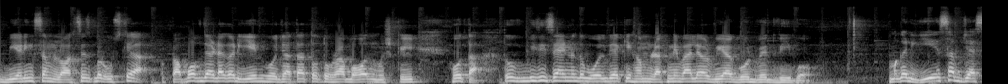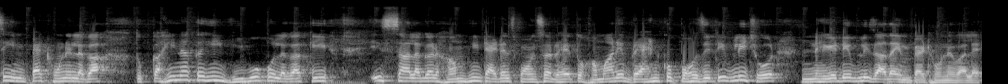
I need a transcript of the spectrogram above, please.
बियरिंग सम लॉसेस पर उसके टॉप ऑफ़ दैट अगर ये हो जाता तो थोड़ा बहुत मुश्किल होता। तो बीसीसीआई ने तो बोल दिया कि हम रखने वाले और we are good with Vivo मगर ये सब जैसे इम्पैक्ट होने लगा तो कहीं ना कहीं वीवो को लगा कि इस साल अगर हम ही टाइटल स्पॉन्सर रहे तो हमारे ब्रांड को पॉजिटिवली छोड़ नेगेटिवली ज़्यादा इम्पैक्ट होने वाला है।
